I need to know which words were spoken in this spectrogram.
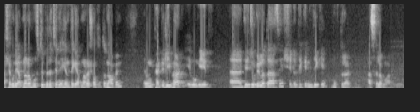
আশা করি আপনারা বুঝতে পেরেছেন, এখান থেকে আপনারা সচেতন হবেন এবং ফ্যাটি লিভার এবং এর যে জটিলতা আছে, সেটা থেকে নিজেকে মুক্ত রাখবেন। আসসালামু আলাইকুম।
